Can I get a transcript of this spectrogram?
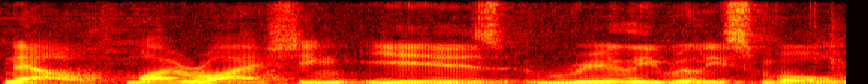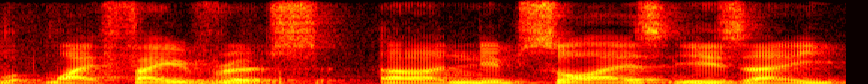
Now, my writing is really, really small. My favourite uh, nib size is a,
